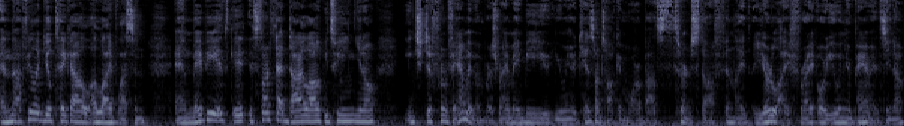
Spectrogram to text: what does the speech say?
And I feel like you'll take out a life lesson, and maybe it, it, it starts that dialogue between you know each different family members, right? Maybe you, you and your kids are talking more about certain stuff in like your life, right? Or you and your parents, you know?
